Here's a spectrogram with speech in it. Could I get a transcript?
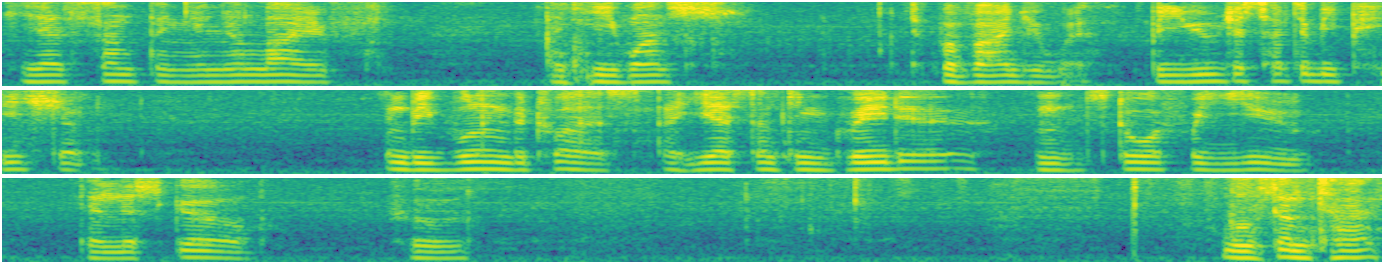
He has something in your life that He wants to provide you with. But you just have to be patient and be willing to trust that He has something greater in store for you than this girl who will sometime,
